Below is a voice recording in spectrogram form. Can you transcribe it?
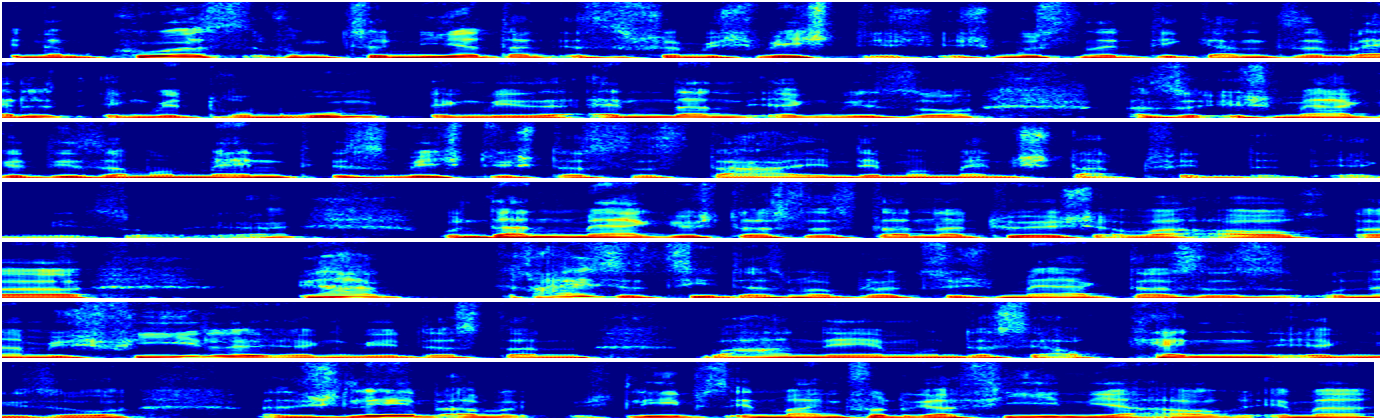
in einem Kurs funktioniert, dann ist es für mich wichtig. Ich muss nicht die ganze Welt irgendwie drumherum irgendwie ändern, irgendwie so. Also ich merke, dieser Moment ist wichtig, dass es da in dem Moment stattfindet, irgendwie so. Ja? Und dann merke ich, dass es dann natürlich aber auch äh, ja, Kreise zieht, dass man plötzlich merkt, dass es unheimlich viele irgendwie das dann wahrnehmen und das ja auch kennen irgendwie so. Also ich lebe, aber ich liebe es in meinen Fotografien ja auch immer,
